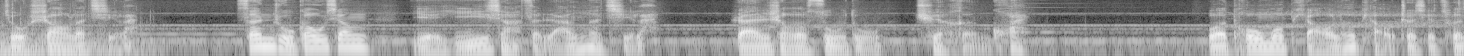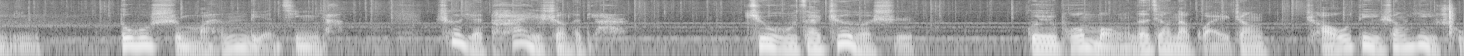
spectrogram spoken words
就烧了起来，三炷高香也一下子燃了起来，燃烧的速度却很快。我偷摸瞟了瞟这些村民，都是满脸惊讶，这也太生了点儿。就在这时，鬼婆猛地将那拐杖。朝地上一杵，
